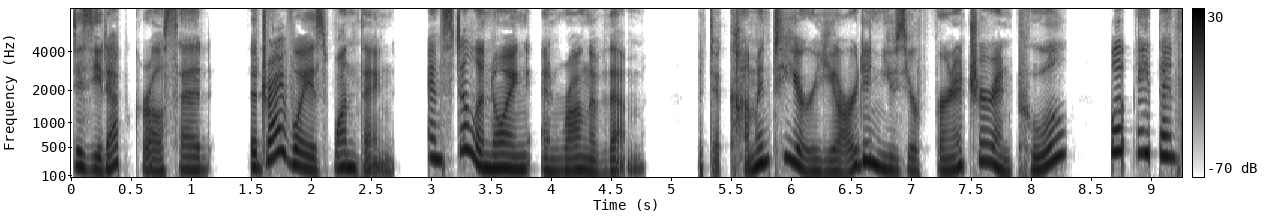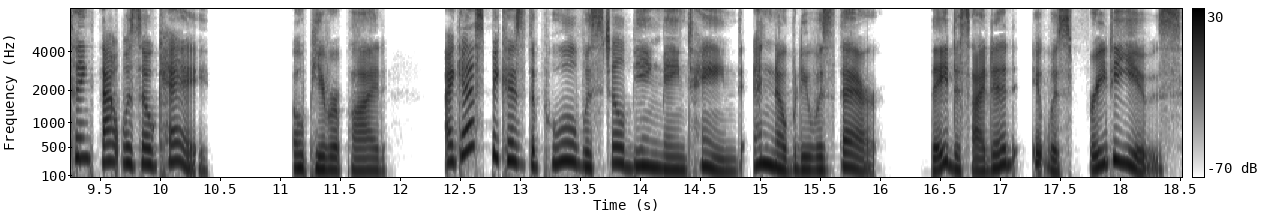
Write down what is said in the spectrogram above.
Dizzied Up Girl said, The driveway is one thing, and still annoying and wrong of them. To come into your yard and use your furniture and pool? What made them think that was okay? OP replied, I guess because the pool was still being maintained and nobody was there. They decided it was free to use.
